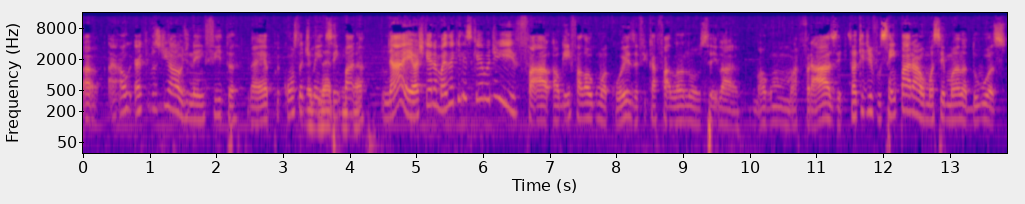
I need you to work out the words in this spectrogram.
a- a- arquivos de áudio, né? Em fita, na época, constantemente, sem parar. Ah, eu acho que era mais aquele esquema de fa- alguém falar alguma coisa, ficar falando, sei lá, alguma frase. Só que, tipo, sem parar, uma semana, duas.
